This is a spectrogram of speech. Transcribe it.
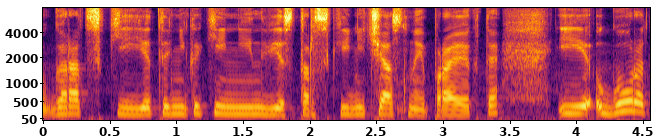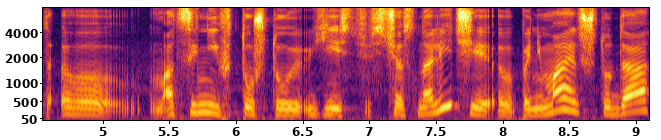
городские городские, это никакие не инвесторские, не частные проекты. И город, э, оценив то, что есть сейчас в наличии, э, понимает, что да,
